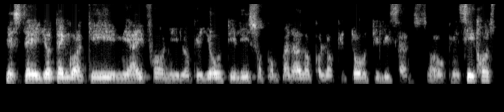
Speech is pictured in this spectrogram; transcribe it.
Este, yo tengo aquí mi iPhone y lo que yo utilizo comparado con lo que tú utilizas o mis hijos,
